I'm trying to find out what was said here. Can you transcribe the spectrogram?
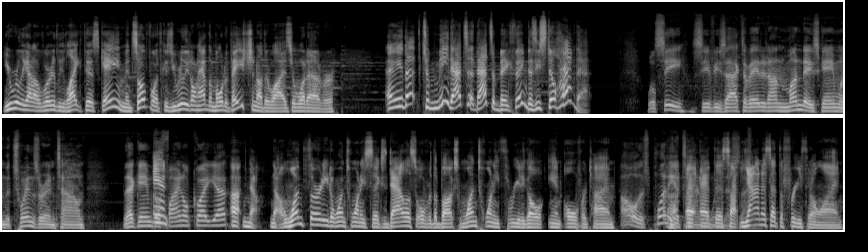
you really got to really like this game and so forth because you really don't have the motivation otherwise or whatever. I mean, that to me, that's a, that's a big thing. Does he still have that? We'll see. See if he's activated on Monday's game when the Twins are in town. That game go and, final quite yet? Uh, no, no. One thirty to one twenty six. Dallas over the Bucks. One twenty three to go in overtime. Oh, there's plenty uh, of time at, at this time. Thing. Giannis at the free throw line.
